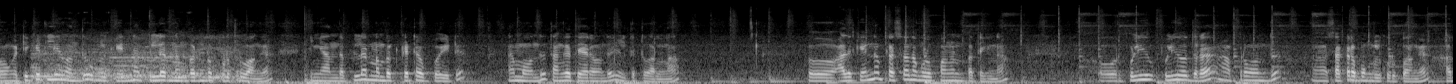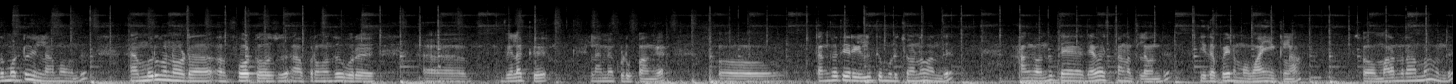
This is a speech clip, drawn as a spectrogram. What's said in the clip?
அவங்க டிக்கெட்லேயே வந்து உங்களுக்கு என்ன பில்லர் நம்பர்னு கொடுத்துருவாங்க. நீங்கள் அந்த பில்லர் நம்பர் கிட்ட போயிட்டு நம்ம வந்து தங்கத்தேரை வந்து இழுத்துட்டு வரலாம். ஸோ அதுக்கு என்ன பிரசாதம் கொடுப்பாங்கன்னு பார்த்தீங்கன்னா ஒரு புளி புளியோதரை அப்புறம் வந்து சக்கரை பொங்கல் கொடுப்பாங்க. அது மட்டும் இல்லாமல் வந்து முருகனோட ஃபோட்டோஸ் அப்புறம் வந்து ஒரு விளக்கு எல்லாமே கொடுப்பாங்க. ஸோ தங்கத்தேரை இழுத்து முடித்தோன்னே வந்து அங்கே வந்து தே தேவஸ்தானத்தில் வந்து இதை போய் நம்ம வாங்கிக்கலாம். ஸோ மறந்துடாமல் வந்து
